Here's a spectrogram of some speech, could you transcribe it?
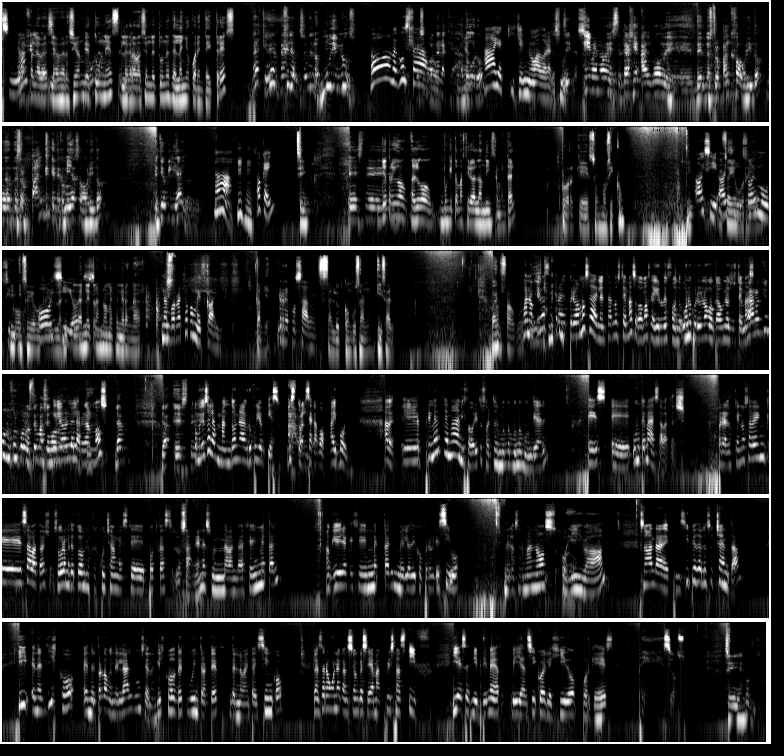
Sí, ¿no? Traje La, ver- la versión de una- Túnez, la grabación de Túnez del año 43. Nada que ver, traje la versión de los Moody Blues. Oh, me Es gusta. una banda la que Genial. adoro. Ay, aquí quién no adora los Sí, muslos. y bueno, este, traje algo de, de nuestro punk favorito, nuestro punk, entre comillas, favorito, el tío Billy Idol. Ah, ok. Sí. Este, Yo traigo algo un poquito más tirado al lado instrumental, porque soy músico. Y- Hoy sí, hoy sí, aburrido. soy músico. Y, y soy aburrido. Hoy Las- sí, hoy Las letras sí. no me generan nada. Me emborracho con mezcal, También. reposado. Salud con gusano y sal. Por favor. Bueno, ¿qué ibas a traer? ¿Pero vamos a adelantar los temas o vamos a ir de fondo, uno por uno con cada uno de sus temas? arranquemos mejor con los temas en Y luego lo largamos. Ya, ya, este... Como yo se la mandona al grupo, yo empiezo. Listo, Arranca. se acabó. Ahí voy. A ver, el primer tema de mis favoritos, favoritos del mundo, mundo mundial, es eh, un tema de Sabotage. Para los que no saben qué es Sabotage, seguramente todos los que escuchan este podcast lo saben. Es una banda de heavy metal. Aunque yo diría que heavy metal melódico progresivo de los hermanos Oliva. Es una banda de principios de los 80 y en el disco, en el, perdón, en el álbum, en el disco Dead Winter Death del 95, lanzaron una canción que se llama Christmas Eve. Y ese es mi primer villancico elegido porque es precioso. Sí, es bonito.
